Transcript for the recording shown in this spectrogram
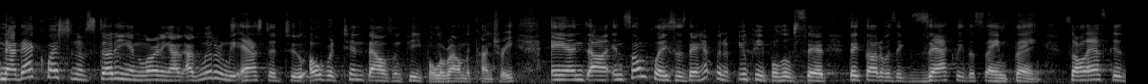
Now that question of studying and learning, I've, I've literally asked it to over 10,000 people around the country. And uh, in some places, there have been a few people who've said they thought it was exactly the same thing. So I'll ask, is,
